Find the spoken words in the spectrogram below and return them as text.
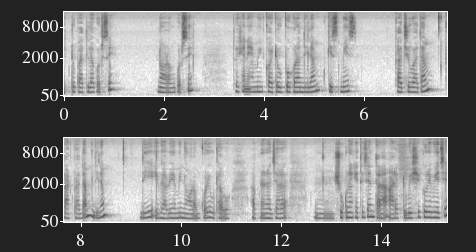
একটু পাতলা করছি, নরম করছি। তো এখানে আমি কয়টা উপকরণ দিলাম? কিশমিশ কাজু বাদাম, কাঠবাদাম দিলাম। দিয়ে এভাবে আমি নরম করে উঠাবো। আপনারা যারা শুকনো খেতে চান তারা আর একটু বেশি করে ভেজে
